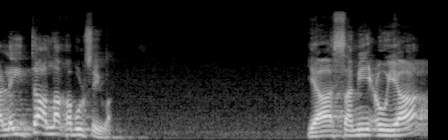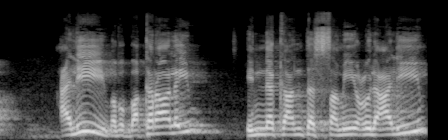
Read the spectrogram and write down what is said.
அழைத்து அல்லாஹ் கபூல் செய்வான். யா சமீஉ யா அலீம். அப்ப பக்கராலையும் இன்னக்கு அந்த சமீஉல் அலீம்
